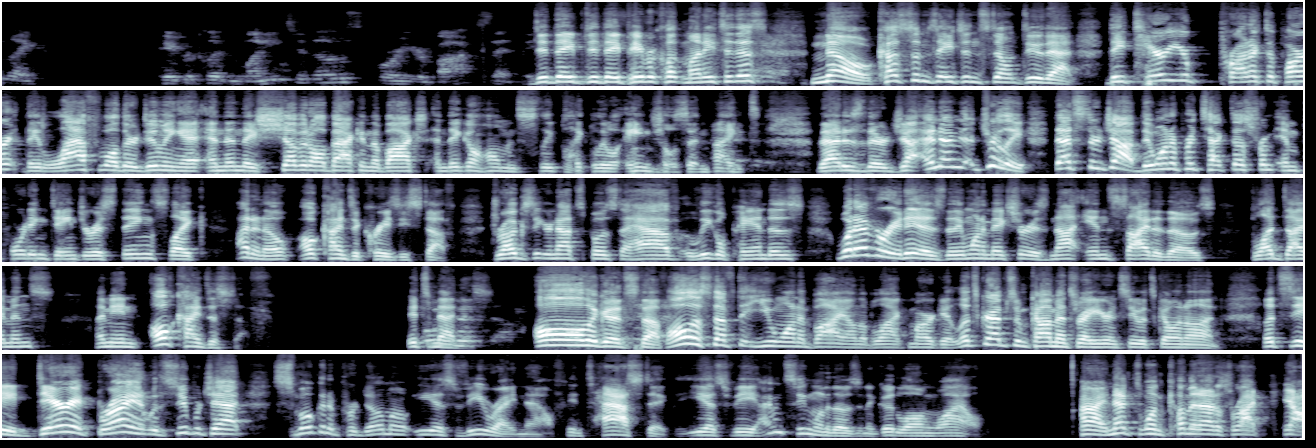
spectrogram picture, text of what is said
paperclip money to those for your box? That they did they did they paperclip money to this? No, customs agents don't do that. They tear your product apart, they laugh while they're doing it, and then they shove it all back in the box and they go home and sleep like little angels at night. That is their job. And I'm, truly, that's their job. They want to protect us from importing dangerous things like I don't know, all kinds of crazy stuff. Drugs that you're not supposed to have, illegal pandas, whatever it is, that they want to make sure is not inside of those. Blood diamonds. I mean, all kinds of stuff. It's all madness. All the good stuff, all the stuff that you want to buy on the black market. Let's grab some comments right here and see what's going on. Let's see. Derek Bryant with super chat, smoking a Perdomo ESV right now. Fantastic. The ESV. I haven't seen one of those in a good long while. All right, next one coming at us right here.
